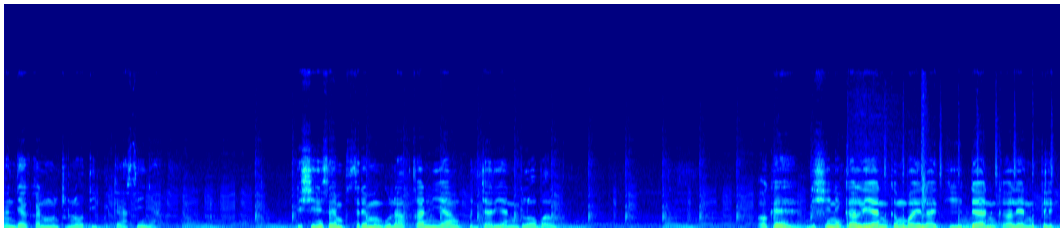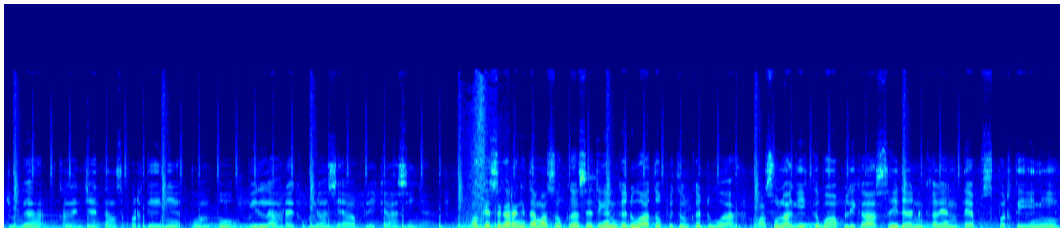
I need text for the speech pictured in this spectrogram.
Nanti akan muncul notifikasinya di sini saya sering menggunakan yang pencarian global. Oke, di sini kalian kembali lagi dan kalian klik juga, kalian centang seperti ini untuk bilah rekomendasi aplikasinya. Oke, sekarang kita masuk ke settingan kedua atau fitur kedua. Masuk lagi ke bawah aplikasi dan kalian tap seperti ini.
